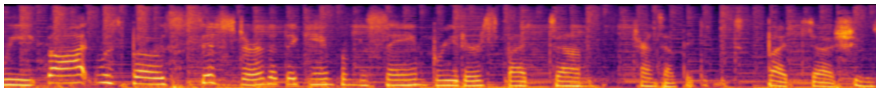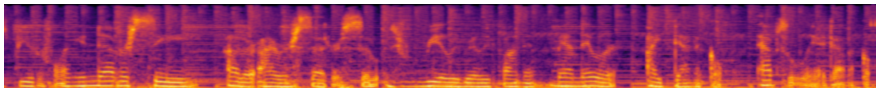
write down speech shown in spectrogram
we thought was Bo's sister. That they came from the same breeders, but um, turns out they didn't. But uh, she was beautiful, and you never see other Irish setters, so it was really really fun. And man, they were identical, absolutely identical.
